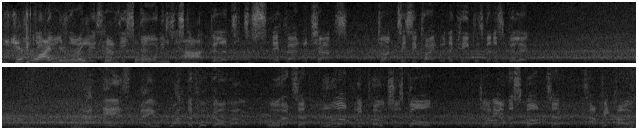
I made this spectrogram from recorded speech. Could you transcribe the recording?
He's just He landed goals right like this to him has he so scored. we He's just tap. got ability to sniff out the chance, to anticipate when the keeper's going to spill it. That is a wonderful goal, Alan. Oh, that's a lovely poacher's goal. Johnny on the spot to tap it home.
